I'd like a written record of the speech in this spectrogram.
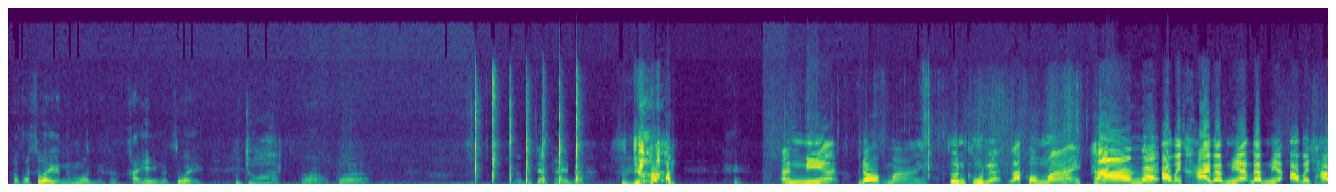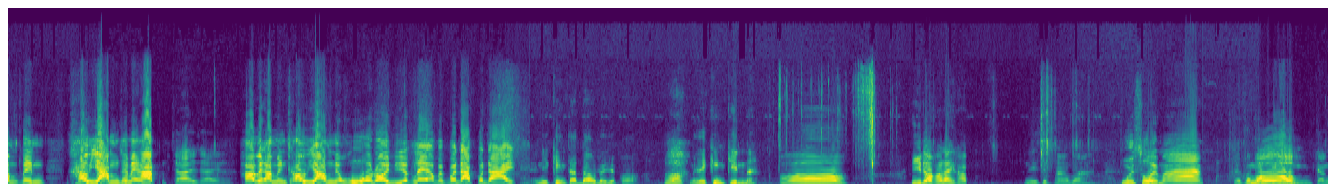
เขาก็สวยกันทั้งหมดเนี่ยใครเห็นก็สวยสุดยอดก็ก็เราไปจัดให้แบบสุดยอด อันเนี้ยดอกไม้ ส่วนคุณอะรักของไม้ฮ่าแน่เอาไปขายแบบเนี้ยแบบเนี้ยเอาไปทำเป็นข้าวยำใช่ไหมครับ ใช่ใช่ครับถ้าไปทำเป็นข้าวยำเนี่ยโหอร่อยดีแรกๆเอาไปประดับก็ได้ อันนี้กิ่งตัดดอกโดยเฉพาะเหรอไม่ใช่กิ่งกินนะอ๋อ นี่ดอกเท่าไหร่ครับนี่สิบห้าบาท อุ้ยสวยมาก แล้วก็มีโอ้กิ่งจัง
